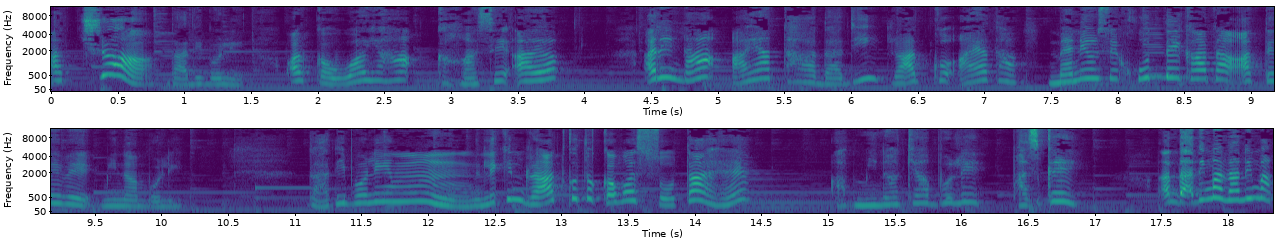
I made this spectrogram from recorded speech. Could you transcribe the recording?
अच्छा दादी बोली और कौआ यहाँ कहाँ से आया? अरे ना आया था दादी रात को आया था। मैंने उसे खुद देखा था आते हुए मीना बोली। दादी बोली हम्म, लेकिन रात को तो कौवा सोता है। अब मीना क्या बोले? फंस गए दादी माँ दादी माँ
